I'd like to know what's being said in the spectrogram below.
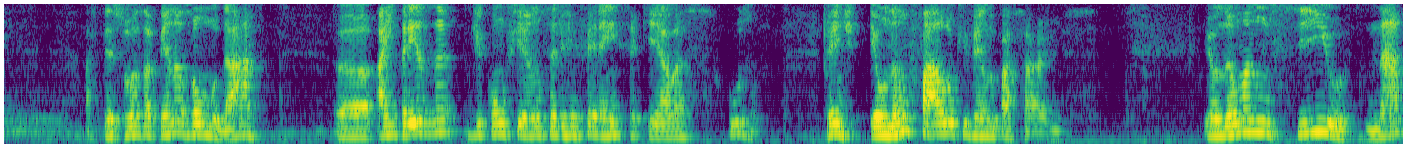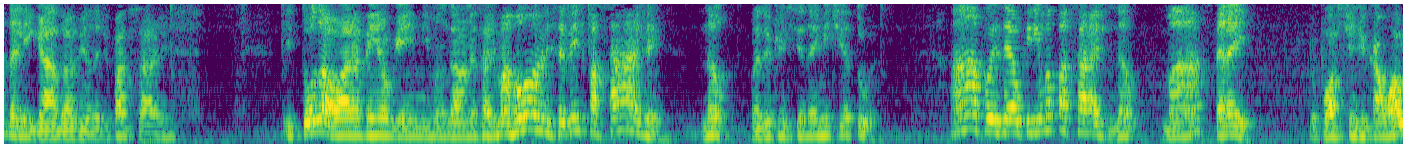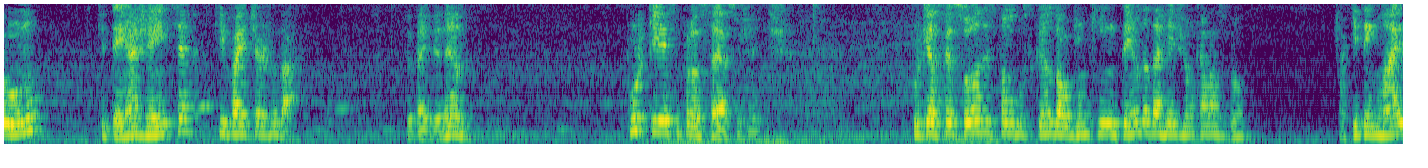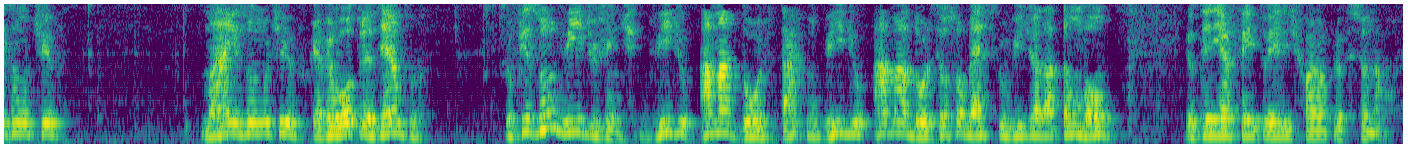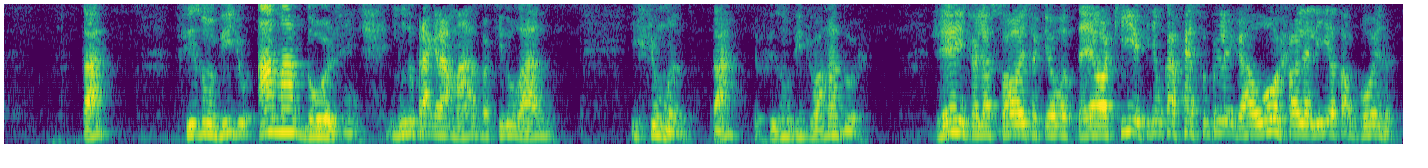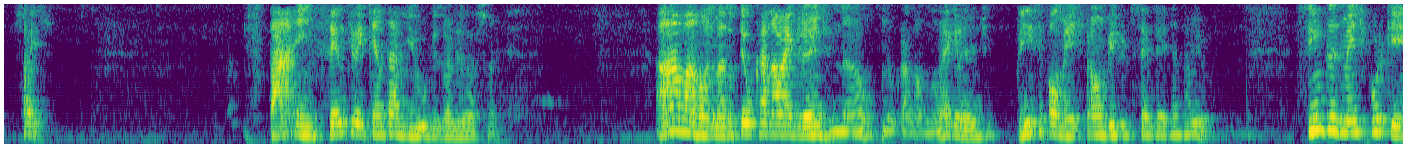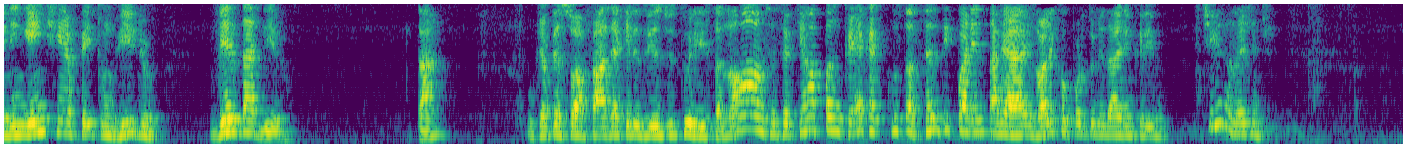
as pessoas apenas vão mudar uh, a empresa de confiança, de referência que elas usam. Gente, eu não falo que vendo passagens. Eu não anuncio nada ligado à venda de passagens. E toda hora vem alguém me mandar uma mensagem: Marrone, você vende passagem? Não, mas eu te ensino a emitir a tua. Ah, pois é, eu queria uma passagem. Não, mas espera aí. Eu posso te indicar um aluno que tem agência que vai te ajudar. Você está entendendo? Por que esse processo, gente? Porque as pessoas estão buscando alguém que entenda da região que elas vão. Aqui tem mais um motivo. Mais um motivo. Quer ver outro exemplo? Eu fiz um vídeo, gente. Vídeo amador, tá? Um vídeo amador. Se eu soubesse que o vídeo ia dar tão bom, eu teria feito ele de forma profissional. Tá? Fiz um vídeo amador, gente. Indo pra gramado aqui do lado e filmando tá? Eu fiz um vídeo amador. Gente, olha só, isso aqui é o hotel, aqui, aqui tem um café super legal, oxa, olha ali, a tal coisa. Só isso. Está em 180 mil visualizações. Ah, Marrone, mas o teu canal é grande. Não, meu canal não é grande, principalmente para um vídeo de 180 mil. Simplesmente porque ninguém tinha feito um vídeo verdadeiro. Tá? O que a pessoa faz é aqueles vídeos de turista. Nossa, isso aqui é uma panqueca que custa 140 reais. Olha que oportunidade incrível. Tira, né, gente?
